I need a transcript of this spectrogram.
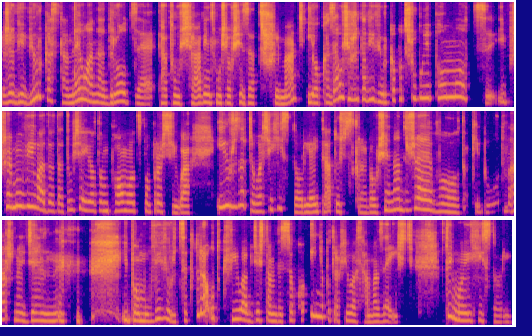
że wiewiórka stanęła na drodze tatusia, więc musiał się zatrzymać i okazało się, że ta wiewiórka potrzebuje pomocy i przemówiła do tatusia i o tą pomoc poprosiła. I już zaczęła się historia i tatuś skrabał się na drzewo, taki był odważny, dzielny i pomógł wiewiórce, która utkwiła gdzieś tam wysoko i nie potrafiła sama zejść. W tej mojej historii.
